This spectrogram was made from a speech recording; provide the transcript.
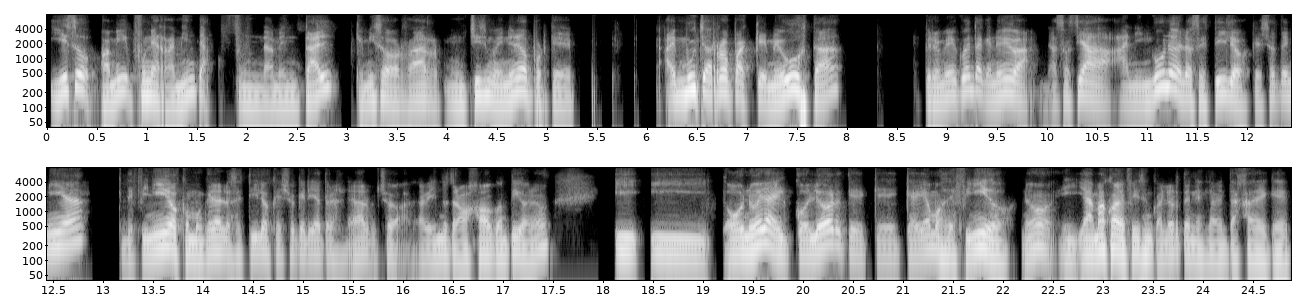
y eso para mí fue una herramienta fundamental que me hizo ahorrar muchísimo dinero porque hay mucha ropa que me gusta, pero me di cuenta que no iba asociada a ninguno de los estilos que yo tenía, definidos como que eran los estilos que yo quería trasladar, yo habiendo trabajado contigo, ¿no? Y, y- o no era el color que, que- habíamos definido, ¿no? Y, además cuando definís un color tenés la ventaja de que,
